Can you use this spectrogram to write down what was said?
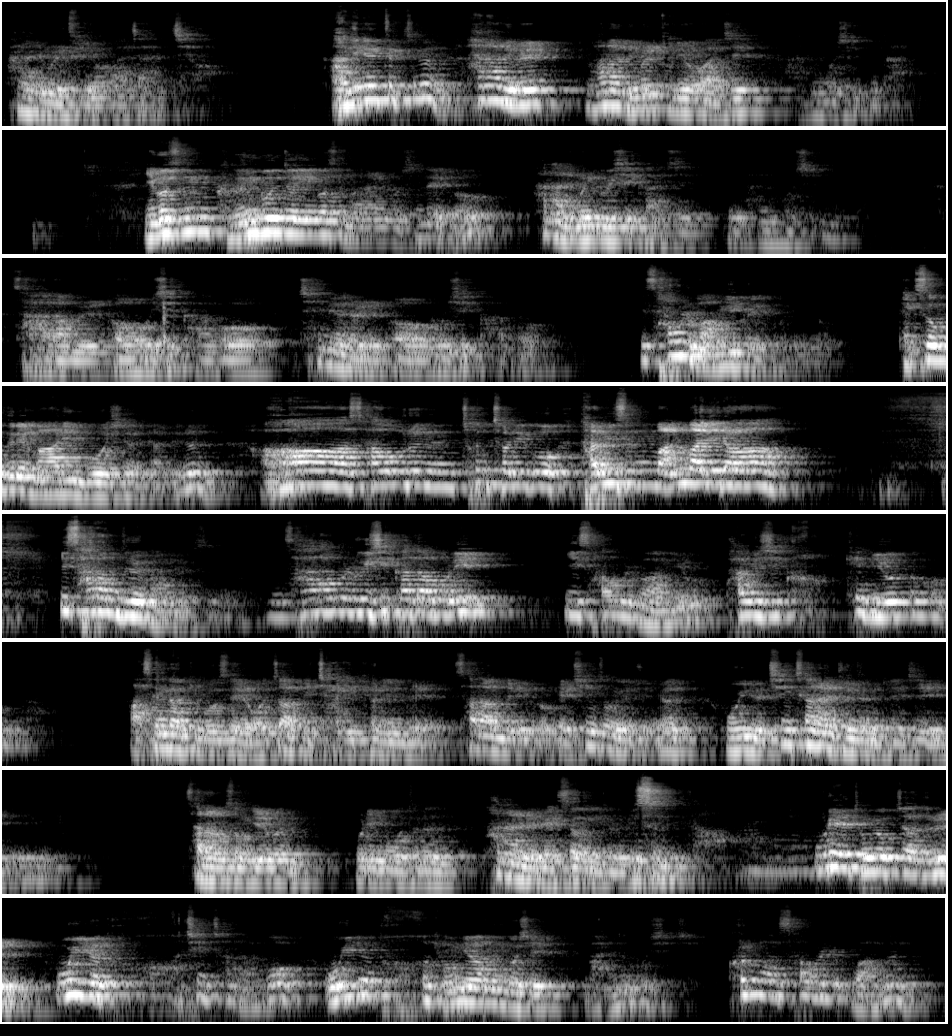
하나님을 두려워하지 않죠. 악인의 특징은 하나님을 하나님을 두려워하지 않는 것입니다. 이것은 근본적인 것을 말하는 것인데요. 하나님을 의식하지 않는 것입니다. 사람을 더 의식하고 체면을 더 의식하고 이 사울 왕이 그랬거든요. 백성들의 말이 무엇이었냐면은 아 사울은 천천히고 다윗은 만만이라 이 사람들의 말이었어요. 사람을 의식하다 보니 이 사울 왕이요 다윗이 그렇게 미웠던 겁니다. 아 생각해 보세요. 어차피 자기 편인데 사람들이 그렇게 칭송해 주면 오히려 칭찬해 주면 되지. 사랑하는 성도 여러분, 우리 모두는 하나님의 백성인 줄 믿습니다. 우리의 동역자들을 오히려 더 칭찬하고 오히려 더 격려하는 것이 맞는 것이지. 그러나 사울 왕은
